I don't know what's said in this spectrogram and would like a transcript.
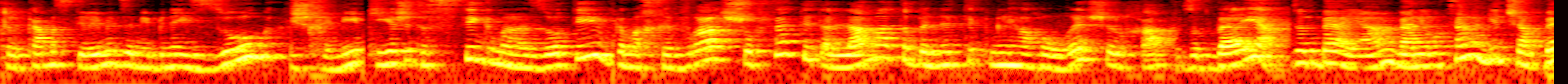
חלקם מסתירים את זה מבני זוג, שכנים, כי יש את הסטיגמה הזאתי, גם החברה שופטת על למה אתה בנתק מההורה שלך, זאת בעיה. זאת בעיה, ואני רוצה להגיד שהרבה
